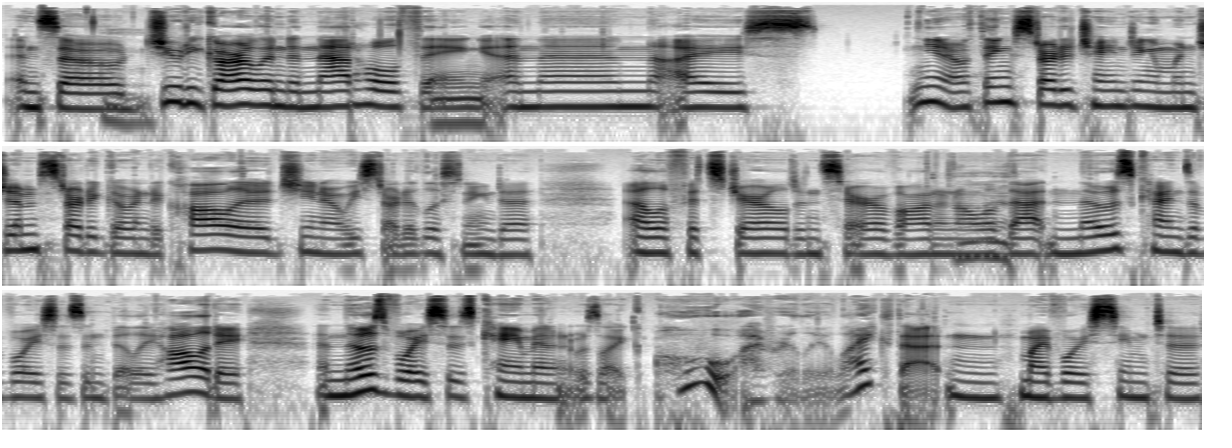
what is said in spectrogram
And so hmm. Judy Garland and that whole thing. And then I, you know, things started changing. And when Jim started going to college, you know, we started listening to Ella Fitzgerald and Sarah Vaughan and all of that and those kinds of voices and Billie Holiday. And those voices came in and it was like, oh, I really like that. And my voice seemed to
